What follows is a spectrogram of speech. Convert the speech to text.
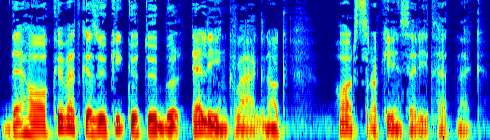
de ha a következő kikötőből elénk vágnak, harcra kényszeríthetnek.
